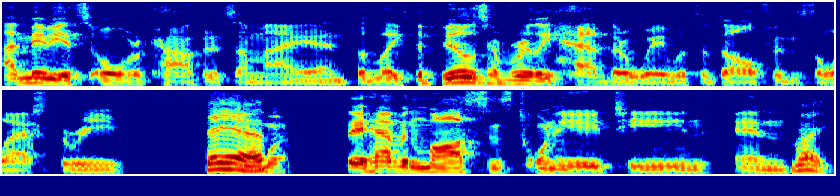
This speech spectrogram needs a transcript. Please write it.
I maybe it's overconfidence on my end, but like the Bills have really had their way with the Dolphins the last three. They have. They haven't lost since 2018, and right.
